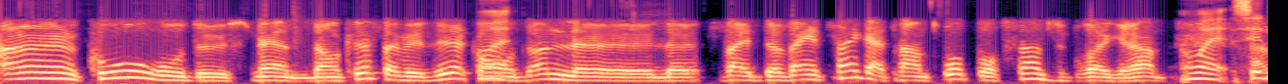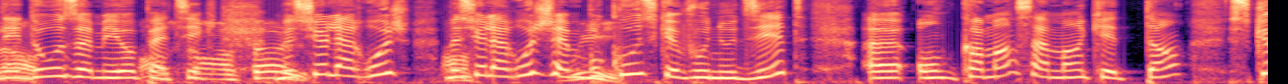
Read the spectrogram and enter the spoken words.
un cours aux deux semaines. Donc là, ça veut dire qu'on donne le, le, de 25 à 33 du programme. Ouais, c'est des doses homéopathiques. Monsieur Larouche, Monsieur Larouche, j'aime beaucoup ce que vous nous dites. Euh, on commence à manquer de temps. Ce que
